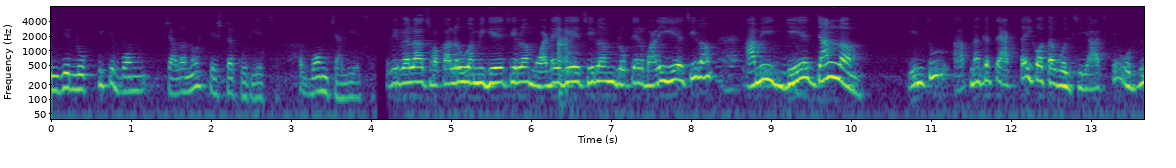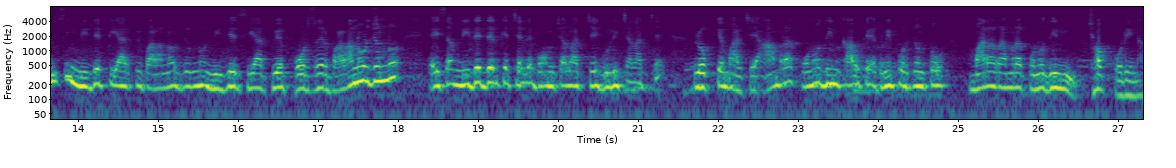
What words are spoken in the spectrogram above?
নিজের লোক থেকে বম চালানোর চেষ্টা করিয়েছে বম চালিয়েছে। রাত্রিবেলা সকালেও আমি গিয়েছিলাম, ওয়ার্ডে গিয়েছিলাম, লোকের বাড়ি গিয়েছিলাম, আমি গিয়ে জানলাম কিন্তু আপনাকে তো একটাই কথা বলছি, আজকে অর্জুন সিং নিজের টিআরপি বাড়ানোর জন্য, নিজের সিআরপিএফ ফোর্সের বাড়ানোর জন্য এইসব নিজেদেরকে ছেলে বম চালাচ্ছে, গুলি চালাচ্ছে, লোককে মারছে। আমরা কোনো দিন কাউকে এখনই পর্যন্ত মারার আমরা কোনো দিন ছক করি না।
